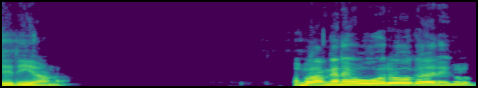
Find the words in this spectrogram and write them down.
ശരിയാണോ? അപ്പൊ അങ്ങനെ ഓരോ കാര്യങ്ങളും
